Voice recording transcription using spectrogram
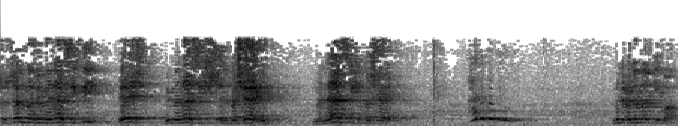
تسمى بمناسك إيش؟ بمناسك المشاهد. مناسك المشاهد. هذا موجود من العلماء الكبار.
